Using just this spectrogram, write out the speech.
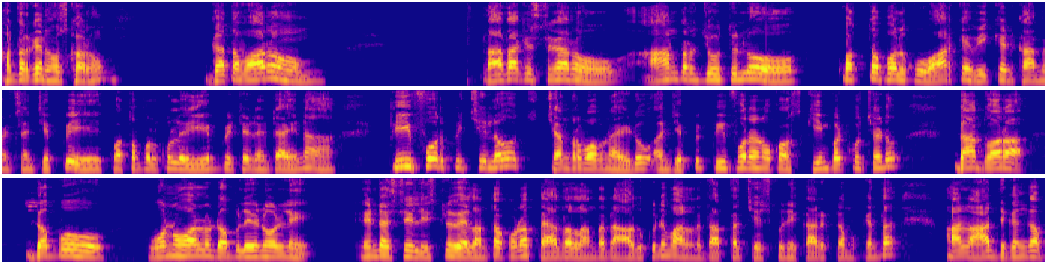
అందరికీ నమస్కారం. గత వారం రాధాకృష్ణ గారు ఆంధ్రజ్యోతిలో కొత్త పలుకు ఆర్కే వీకెండ్ కామెంట్స్ అని చెప్పి కొత్త పలుకుల్లో ఏం పెట్టాడంటే ఆయన పీ ఫోర్ పిచ్చిలో చంద్రబాబు నాయుడు అని చెప్పి పీ ఫోర్ అని ఒక స్కీమ్ పట్టుకొచ్చాడు. దాని ద్వారా డబ్బు ఉన్నవాళ్ళు డబ్బు లేని వాళ్ళని ఇండస్ట్రియలిస్టులు వీళ్ళంతా కూడా పేదలందరినీ ఆదుకుని వాళ్ళని దత్తత చేసుకునే కార్యక్రమం కింద వాళ్ళు ఆర్థికంగా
